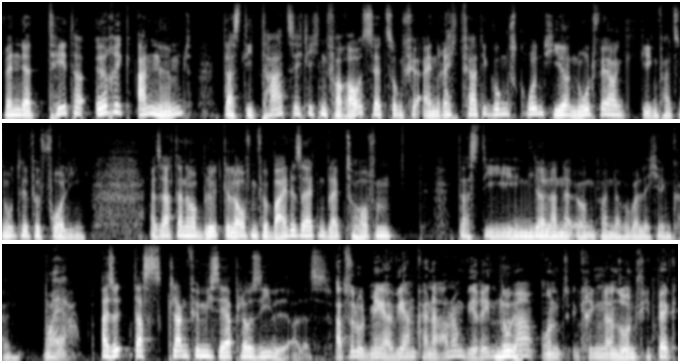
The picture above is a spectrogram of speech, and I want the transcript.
wenn der Täter irrig annimmt, dass die tatsächlichen Voraussetzungen für einen Rechtfertigungsgrund, hier Notwehr, gegebenenfalls Nothilfe, vorliegen. Er sagt dann aber, blöd gelaufen für beide Seiten, bleibt zu hoffen, dass die Niederländer irgendwann darüber lächeln können. Naja. Also das klang für mich sehr plausibel alles. Absolut, mega. Wir haben keine Ahnung, wir reden Null. drüber und kriegen dann so ein Feedback,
